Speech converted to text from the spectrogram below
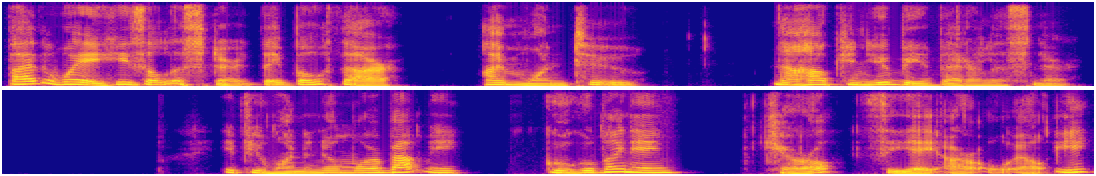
By the way, he's a listener. They both are. I'm one too. Now, how can you be a better listener? If you want to know more about me, Google my name, Carole, C A R O L E,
